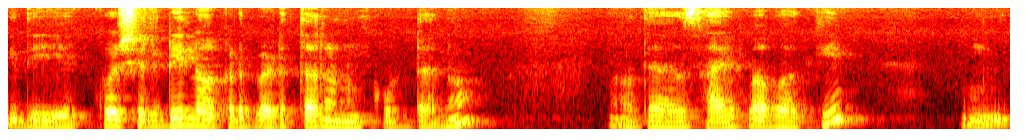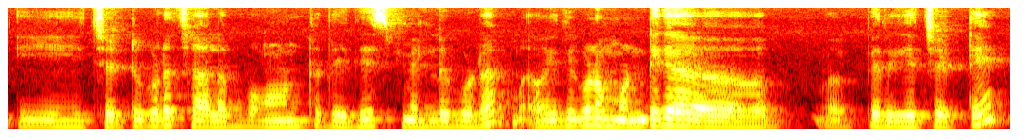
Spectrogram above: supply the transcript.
ఇది ఎక్కువ షిరిడీలో అక్కడ పెడతారనుకుంటాను అదే సాయిబాబాకి. ఈ చెట్టు కూడా చాలా బాగుంటుంది ఇది స్మెల్ కూడా. ఇది కూడా మొండిగా పెరిగే చెట్టే.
